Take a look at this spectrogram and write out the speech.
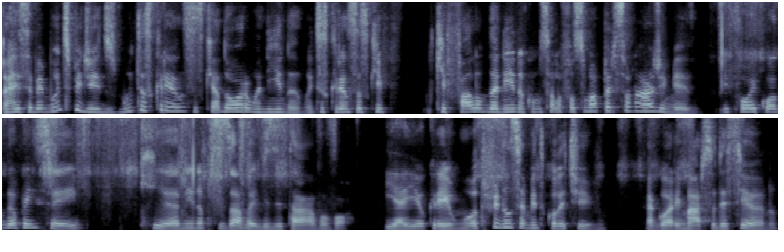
a receber muitos pedidos, muitas crianças que adoram a Nina, muitas crianças que, que falam da Nina como se ela fosse uma personagem mesmo. E foi quando eu pensei que a Nina precisava ir visitar a vovó. E aí eu criei um outro financiamento coletivo, agora em março desse ano.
